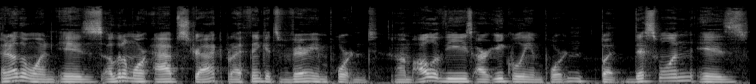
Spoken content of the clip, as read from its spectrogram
Another one is a little more abstract, but I think it's very important. Um, all of these are equally important, but this one is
